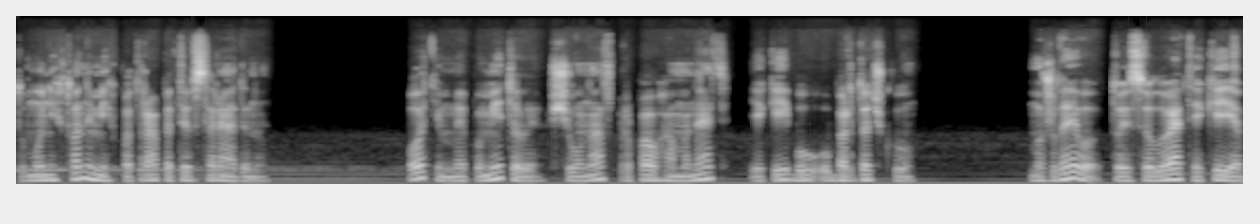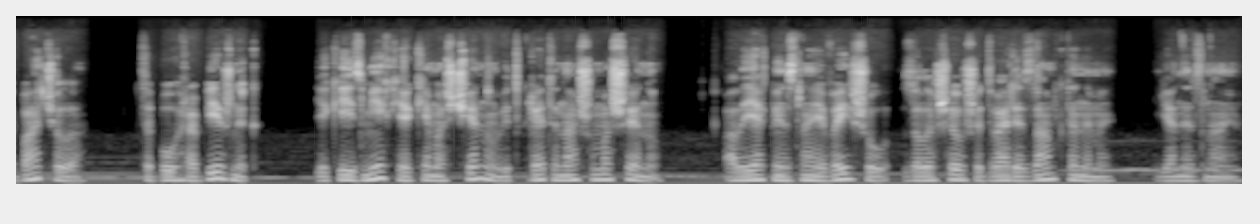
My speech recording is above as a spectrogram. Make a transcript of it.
тому ніхто не міг потрапити всередину. Потім ми помітили, що у нас пропав гаманець, який був у бардачку. Можливо, той силует, який я бачила, це був грабіжник, який зміг якимось чином відкрити нашу машину, але як він з неї вийшов, залишивши двері замкненими, я не знаю.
